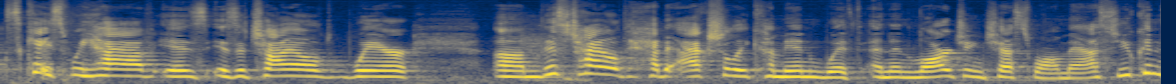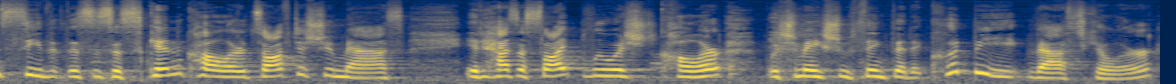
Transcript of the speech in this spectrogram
next case we have is, is a child where um, this child had actually come in with an enlarging chest wall mass. You can see that this is a skin colored soft tissue mass. It has a slight bluish color, which makes you think that it could be vascular.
